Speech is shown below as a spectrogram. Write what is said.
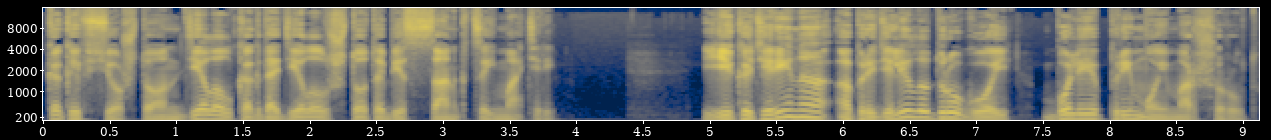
как и все, что он делал, когда делал что-то без санкций матери. Екатерина определила другой, более прямой маршрут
